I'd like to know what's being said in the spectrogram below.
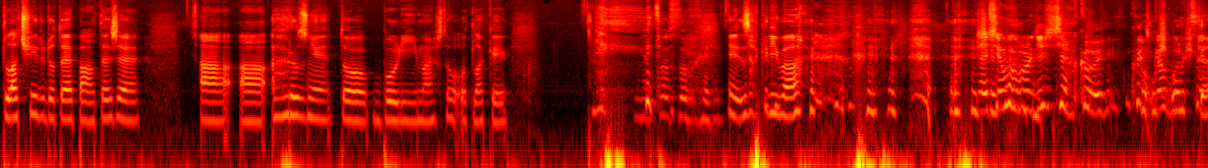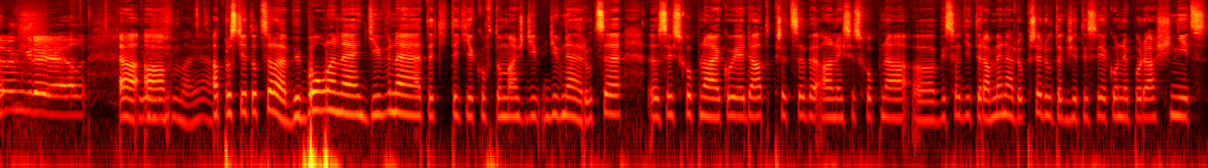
tlačit do té páteře a, a hrozně to bolí, máš z toho otlaky. Neposlouchej. Zakrývá. Našemu bludišťákovi. Kočka burčka, nevím, kde je, ale... A, a, a prostě je to celé vyboulené, divné, teď, teď jako v tom máš div, divné ruce, eh, jsi schopná jako je dát před sebe, ale nejsi schopná uh, vysadit ramena dopředu, takže ty si jako nepodáš nic,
